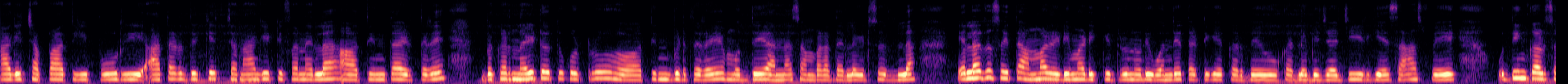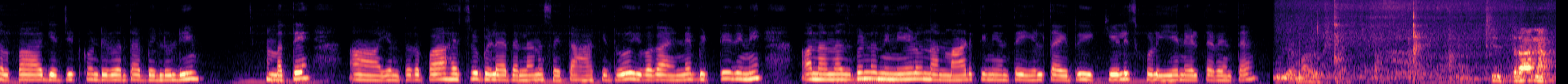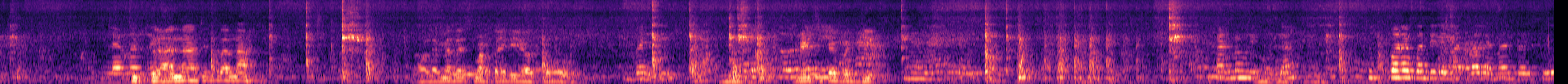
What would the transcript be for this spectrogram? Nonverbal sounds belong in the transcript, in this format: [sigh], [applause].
ಹಾಗೆ ಚಪಾತಿ, ಪೂರಿ, ಆ ಥರದಕ್ಕೆ ಚೆನ್ನಾಗಿ ಟಿಫನ್ ಎಲ್ಲ ತಿಂತಾ ಇರ್ತಾರೆ. ಬೇಕಾದ್ರೆ ನೈಟ್ ಹೊತ್ತು ಕೊಟ್ಟರು ತಿಂದುಬಿಡ್ತಾರೆ ಮುದ್ದೆ, ಅನ್ನ, ಸಾಂಬಾರು ಅದೆಲ್ಲ ಇಡಿಸೋದಿಲ್ಲ. ಎಲ್ಲದೂ ಸಹಿತ ಅಮ್ಮ ರೆಡಿ ಮಾಡಿ ಇಕ್ಕಿದ್ರು ನೋಡಿ, ಒಂದೇ ತಟ್ಟಿಗೆ ಕರಿಬೇವು, ಕಡಲೆಬೀಜ, ಜೀರಿಗೆ, ಸಾಸಿವೆ, ಉದ್ದಿನಕಾಳು ಸ್ವಲ್ಪ ಗೆಜ್ಜಿಟ್ಕೊಂಡಿರುವಂಥ ಬೆಳ್ಳುಳ್ಳಿ, ಮತ್ತು ಎಂಥದಪ್ಪ ಹೆಸರು ಬೇಳೆ ಅದೆಲ್ಲನೂ ಸಹಿತ ಹಾಕಿದ್ರು. ಇವಾಗ ಎಣ್ಣೆ ಬಿಟ್ಟಿದ್ದೀನಿ. ನನ್ನ ಹಸ್ಬೆಂಡು ನೀನು ಹೇಳು ನಾನು ಮಾಡ್ತೀನಿ ಅಂತ ಹೇಳ್ತಾ ಇದ್ದು ಈಗ ಕೇಳಿಸ್ಕೊಳ್ಳಿ ಏನು ಹೇಳ್ತಾರೆ ಅಂತ. ಚಿತ್ರಾನ್ನ. ಚಿತ್ರಾನ್ನ ಚಿತ್ರಾನ್ನ. ನಾವು ಲೆಮನ್ ರೈಸ್ ಮಾಡ್ತಾ ಇದೀವಿ ಇವತ್ತು. ಬಜ್ಜಿ. ಮೆಣಸಿನ್ಕಾಯಿ ಬಜ್ಜಿ. ಸೂಪರಾಗಿ ಬಂದಿದೆ ಮಾತ್ರ ಲೆಮನ್ ರೈಸು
